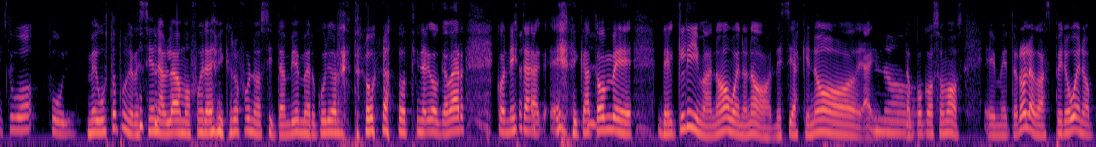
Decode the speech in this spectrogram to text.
Estuvo full. Me gustó porque recién hablábamos fuera de micrófonos y también Mercurio retrógrado tiene algo que ver con esta eh, hecatombe del clima, ¿no? Bueno, no, decías que no, No. tampoco somos eh, meteorólogas, pero bueno,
